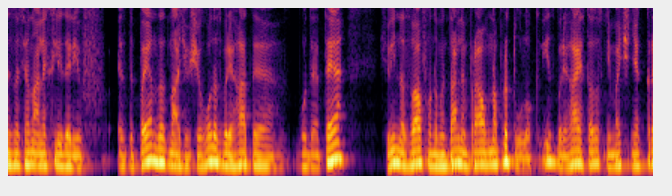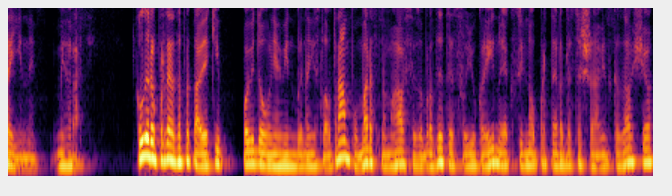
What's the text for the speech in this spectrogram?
із національних лідерів СДПН, зазначив, що угода зберігати буде те, що він назвав фундаментальним правом на притулок і зберігає статус Німеччини як країни міграції. Коли репортер запитав, які повідомлення він би надіслав Трампу, Мерс намагався зобразити свою країну як сильного партнера для США. Він сказав, що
